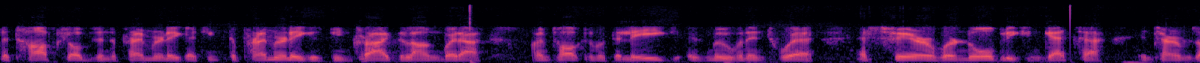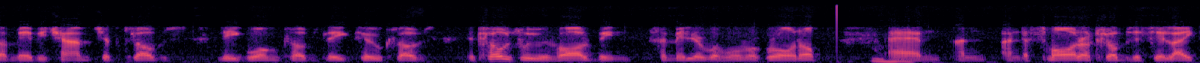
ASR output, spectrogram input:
the top clubs in the Premier League. I think the Premier League has been dragged along by that. I'm talking about the league is moving into a, a sphere where nobody can get to in terms of maybe championship clubs, League One clubs, League Two clubs, the clubs we've all been familiar with when we're growing up, mm-hmm. um, and and the smaller clubs, if you like,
